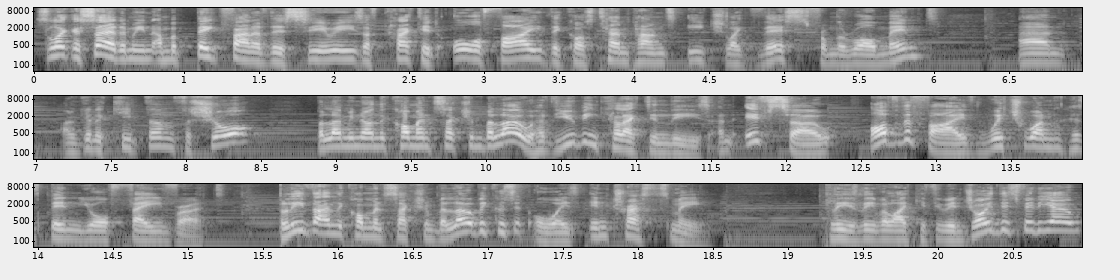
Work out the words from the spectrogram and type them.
So like I said, I mean, I'm a big fan of this series. I've collected all five. They cost £10 each like this from the Royal Mint. And I'm going to keep them for sure. But let me know in the comment section below. Have you been collecting these? And if so, of the five, which one has been your favourite? Believe that in the comment section below because it always interests me. Please leave a like if you enjoyed this video,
